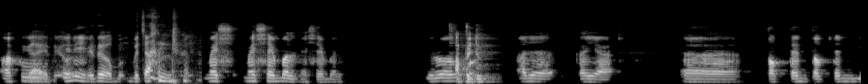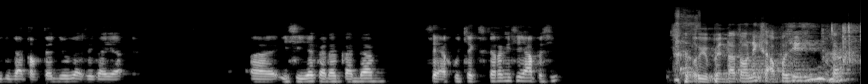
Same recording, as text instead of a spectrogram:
Aku Enggak, itu, ini itu bercanda. mesh meshable meshable. Dulu aku Apa itu? ada kayak eh top 10 top 10 gitu gak top 10 juga sih kayak eh isinya kadang-kadang saya aku cek sekarang isinya apa sih? Oh iya, Pentatonix apa sih sih sekarang?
